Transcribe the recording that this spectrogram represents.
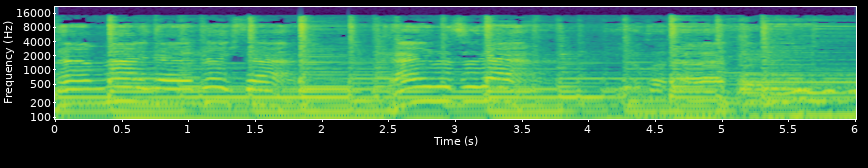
たまりでできた怪物が横たわっている。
